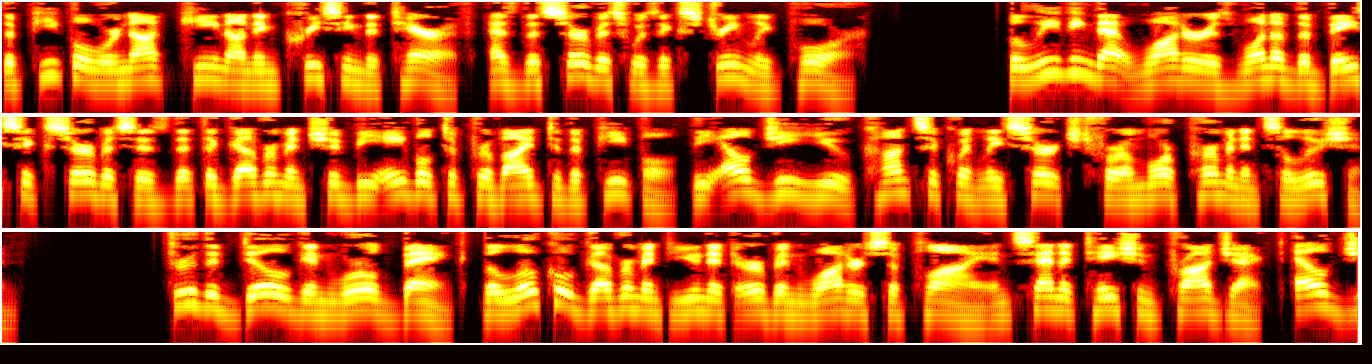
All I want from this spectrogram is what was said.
the people were not keen on increasing the tariff, as the service was extremely poor. Believing that water is one of the basic services that the government should be able to provide to the people, the LGU consequently searched for a more permanent solution. Through the DILG and World Bank, the Local Government Unit Urban Water Supply and Sanitation Project was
